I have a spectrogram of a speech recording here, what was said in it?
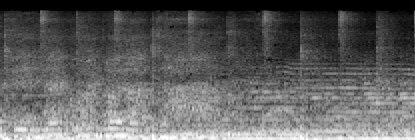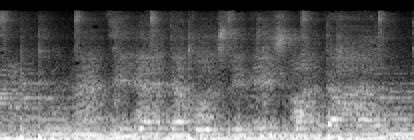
tényleg hogy maradtál? Nem figyeltem, hogy mint is mondtál.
